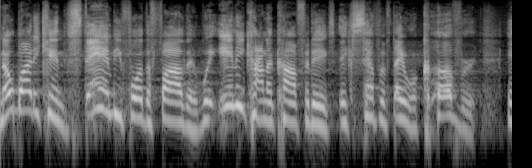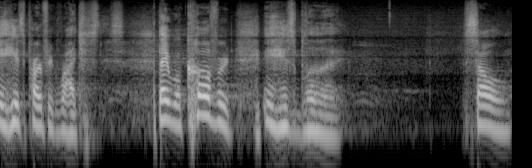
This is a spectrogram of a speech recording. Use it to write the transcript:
Nobody can stand before the Father with any kind of confidence except if they were covered in His perfect righteousness. They were covered in His blood. So,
